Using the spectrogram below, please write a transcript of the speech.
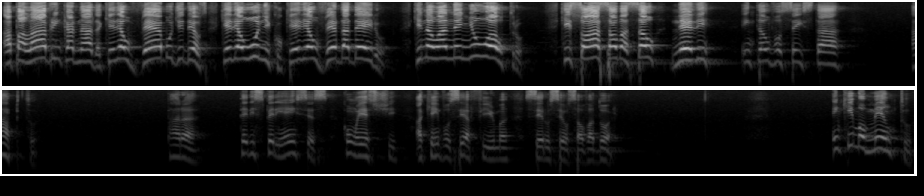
a palavra encarnada, que Ele é o Verbo de Deus, que Ele é o único, que Ele é o verdadeiro, que não há nenhum outro, que só há salvação nele, então você está apto para ter experiências com este a quem você afirma ser o seu Salvador. Em que momento,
